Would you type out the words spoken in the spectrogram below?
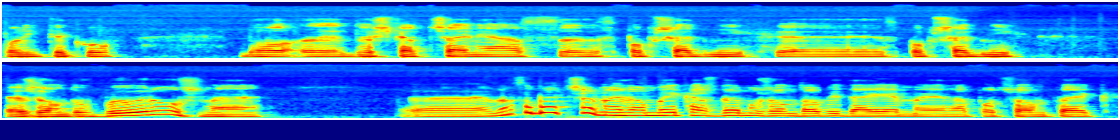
polityków, bo e, doświadczenia z, z, poprzednich, z poprzednich rządów były różne. No zobaczymy, no my każdemu rządowi dajemy na początek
